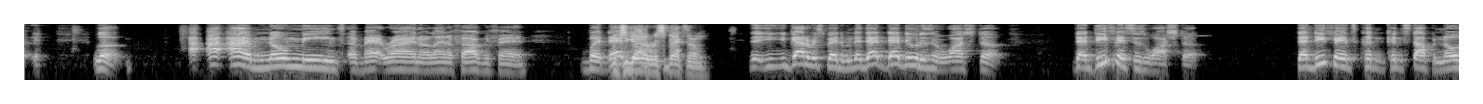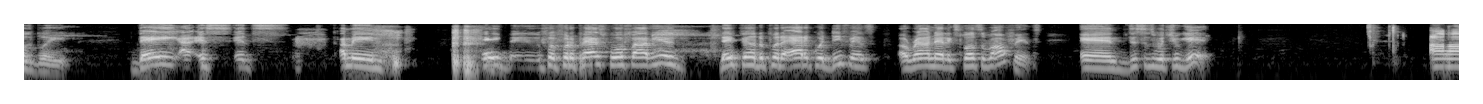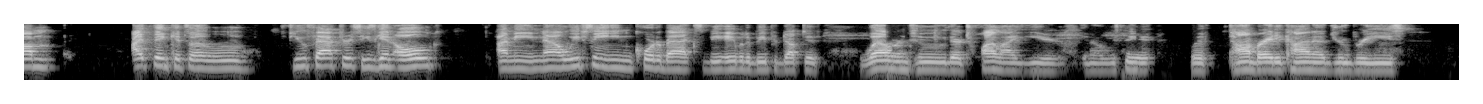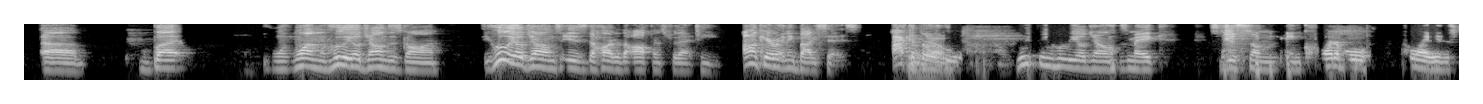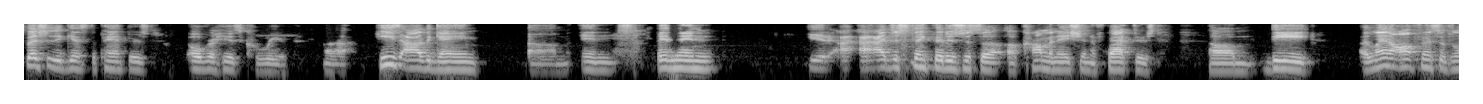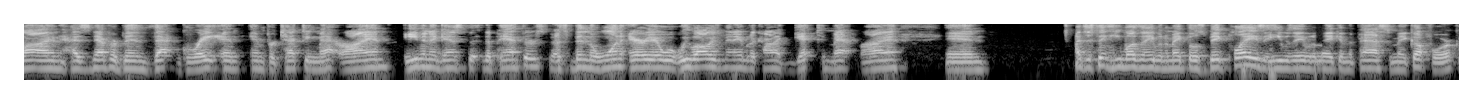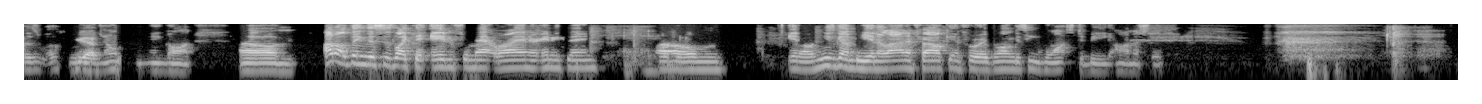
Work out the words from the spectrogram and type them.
look, I, I, am no means a Matt Ryan or Atlanta Falcon fan, but that but you got to respect him. You, you got to respect him. That, that that dude isn't washed up. That defense is washed up. That defense couldn't couldn't stop a nosebleed. They uh, it's it's. I mean, they, for, for the past four or five years, they failed to put an adequate defense around that explosive offense. And this is what you get. Um, I think it's a few factors. He's getting old. I mean, now we've seen quarterbacks be able to be productive well into their twilight years. You know, we see it with Tom Brady, kind of Drew Brees. Uh, but when, one, when Julio Jones is gone, Julio Jones is the heart of the offense for that team. I don't care what anybody says. I can throw. Julio. We've seen Julio Jones make just some incredible plays, especially against the Panthers over his career. Uh, he's out of the game, um, and and then it, I, I, just think that it's just a, a combination of factors. Um, the Atlanta offensive line has never been that great in, in protecting Matt Ryan, even against the, the Panthers. That's been the one area where we've always been able to kind of get to Matt Ryan. And I just think he wasn't able to make those big plays that he was able to make in the past to make up for it because, well, yeah. Jones ain't gone. Um, I don't think this is like the end for Matt Ryan or anything. Um, you know, he's going to be an Atlanta Falcon for as long as he wants to be, honestly.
